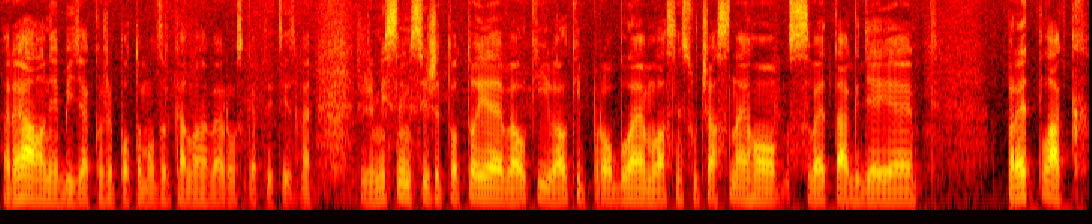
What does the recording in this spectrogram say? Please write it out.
reálne byť akože potom odzrkadlené v euroskepticizme. Čiže myslím si, že toto je veľký, veľký problém vlastne súčasného sveta, kde je pretlak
